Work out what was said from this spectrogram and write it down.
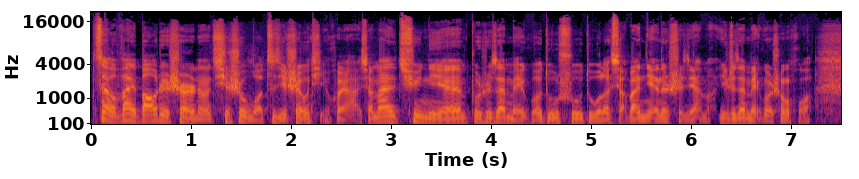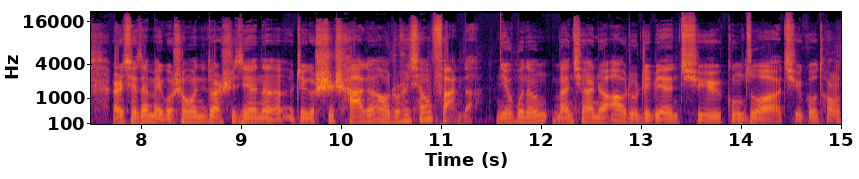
再有外包这事儿呢，其实我自己深有体会啊。小麦去年不是在美国读书读了小半年的时间嘛，一直在美国生活，而且在美国生活那段时间呢，这个时差跟澳洲是相反的，你又不能完全按照澳洲这边去工作去沟通。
